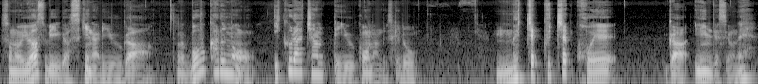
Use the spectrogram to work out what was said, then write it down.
その夜遊びが好きな理由がそのボーカルのいくらちゃんっていう子なんですけどめちゃくちゃ声がいいんですよね。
